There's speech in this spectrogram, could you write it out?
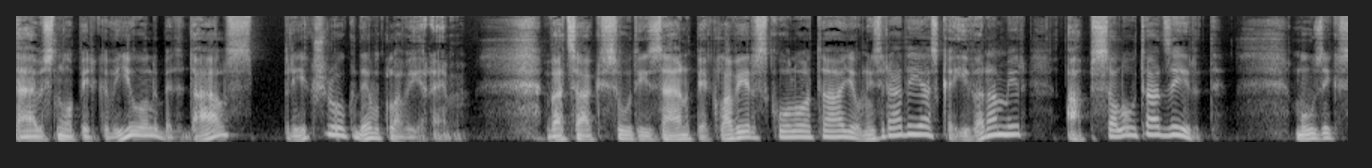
Tēvs nopirka violi, bet dēls priekšroku deva klavierēm. Vecāki sūtīja zēnu pie klavieru skolotāja, un izrādījās, ka Ivaram ir absolūtā dzirde. Mūzikas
